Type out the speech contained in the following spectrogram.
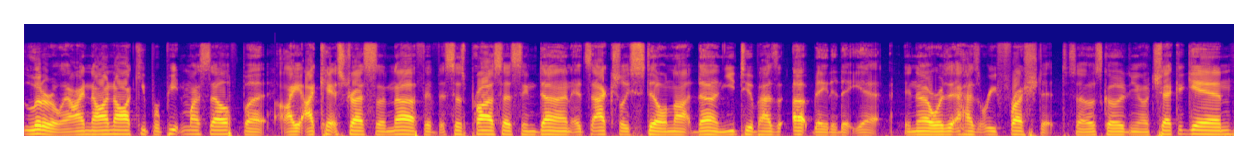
Literally, I know, I know, I keep repeating myself, but I, I can't stress enough. If it says processing done, it's actually still not done. YouTube hasn't updated it yet. In other words, it hasn't refreshed it. So let's go, you know, check again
